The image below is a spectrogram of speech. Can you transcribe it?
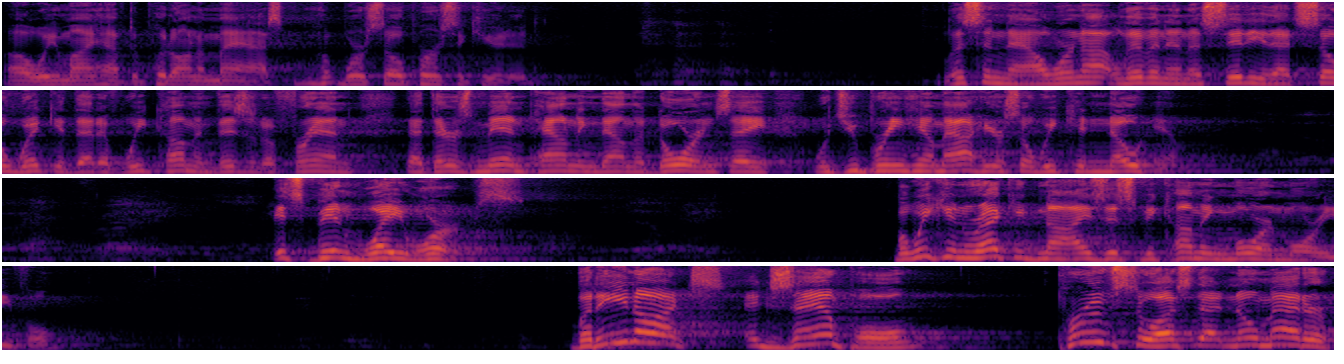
Oh, we might have to put on a mask. We're so persecuted. Listen now, we're not living in a city that's so wicked that if we come and visit a friend, that there's men pounding down the door and say, Would you bring him out here so we can know him? It's been way worse. But we can recognize it's becoming more and more evil. But Enoch's example proves to us that no matter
